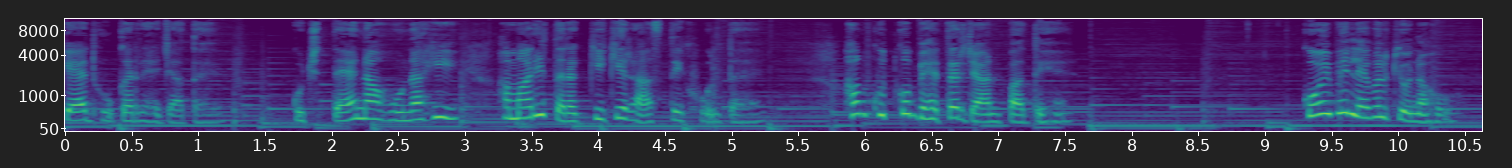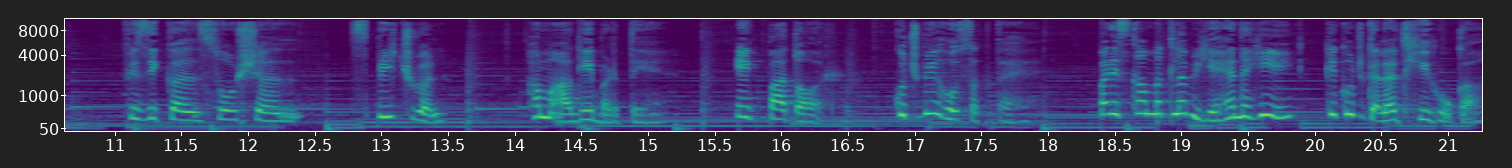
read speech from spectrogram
कैद होकर रह जाता है। कुछ तय ना होना ही हमारी तरक्की के रास्ते खोलता है। हम खुद को बेहतर जान पाते हैं। कोई भी लेवल क्यों ना हो, फ़िज़िकल, सोशल, स्पिरिचुअल, हम आगे बढ़ते हैं। एक बात और, कुछ भी हो सकता है, पर इसका मतलब यह नहीं कि कुछ गलत ही होगा,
